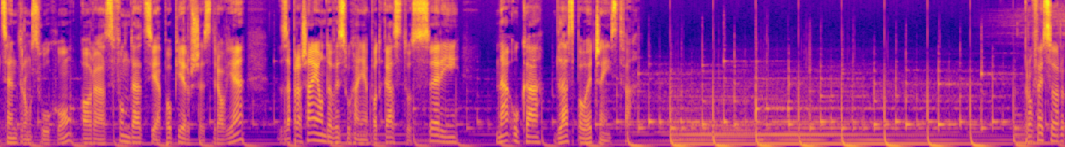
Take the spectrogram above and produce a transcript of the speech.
Centrum Słuchu oraz Fundacja Po Pierwsze Zdrowie zapraszają do wysłuchania podcastu z serii Nauka dla społeczeństwa. Profesor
